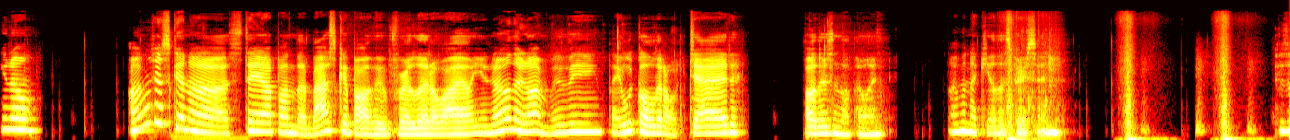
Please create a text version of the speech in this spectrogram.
You know, I'm just gonna stay up on the basketball hoop for a little while. You know, they're not moving. They look a little dead. Oh, there's another one. I'm gonna kill this person. Cause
